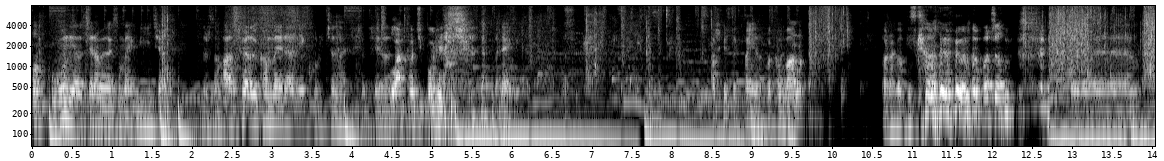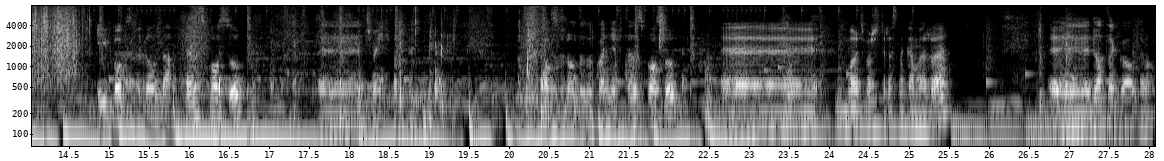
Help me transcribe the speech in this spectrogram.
O- Ogólnie otwieramy tak samo jak widzicie. Zresztą, ale otwieram do kamery, a nie kurczę, tak się otwiera. że- Łatwo ci powiedzieć. Daj mi. Paczka jest tak fajnie zapakowana. Paragon fiskalny był na początku. Eee, I box wygląda w ten sposób. Eee, mieć paczkę. Box wygląda dokładnie w ten sposób. Eee, zobaczyć teraz na kamerze. Eee, dlatego to mamy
